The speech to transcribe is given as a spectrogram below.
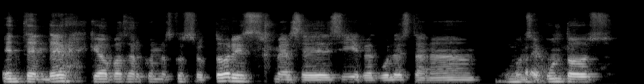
entender qué va a pasar con los constructores. Mercedes y Red Bull están a 11 puntos.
